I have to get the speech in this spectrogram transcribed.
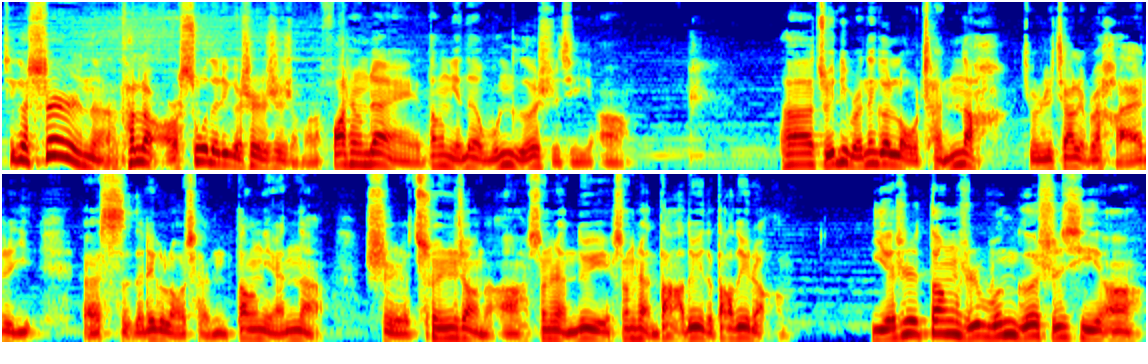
这个事儿呢，他姥说的这个事儿是什么？发生在当年的文革时期啊。他嘴里边那个老陈呐，就是家里边孩子一呃死的这个老陈，当年呢是村上的啊生产队生产大队的大队长，也是当时文革时期啊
